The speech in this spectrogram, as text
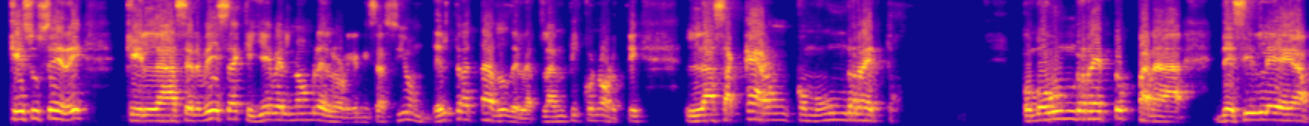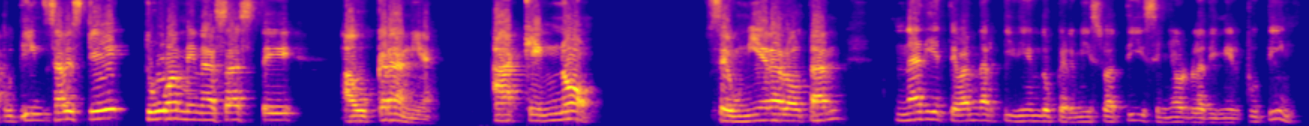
¿Qué sucede? Que la cerveza que lleva el nombre de la organización del Tratado del Atlántico Norte la sacaron como un reto como un reto para decirle a Putin, ¿sabes qué? Tú amenazaste a Ucrania a que no se uniera a la OTAN, nadie te va a andar pidiendo permiso a ti, señor Vladimir Putin.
